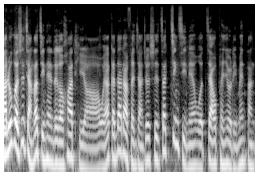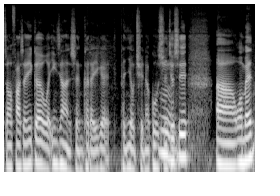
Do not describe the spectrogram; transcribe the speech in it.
啊，如果是讲到今天这个话题哦，我要跟大家分享，就是在近几年我交朋友里面当中发生一个我印象很深刻的一个朋友群的故事，嗯。就是呃，我们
